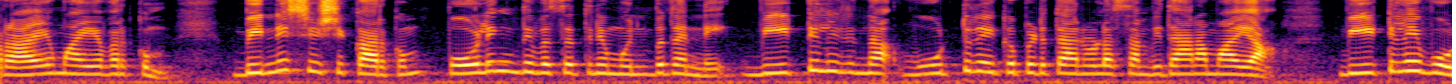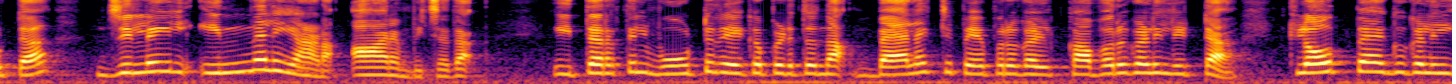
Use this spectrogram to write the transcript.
പ്രായമായവർക്കും ഭിന്നശേഷിക്കാർക്കും പോളിംഗ് ദിവസത്തിന് മുൻപ് തന്നെ വീട്ടിലിരുന്ന് വോട്ട് രേഖപ്പെടുത്താനുള്ള സംവിധാനമായ വീട്ടിലെ വോട്ട് ജില്ലയിൽ ഇന്നലെയാണ് ആരംഭിച്ചത്. ഇത്തരത്തിൽ വോട്ട് രേഖപ്പെടുത്തുന്ന ബാലറ്റ് പേപ്പറുകൾ കവറുകളിലിട്ട് ക്ലോത്ത് ബാഗുകളിൽ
